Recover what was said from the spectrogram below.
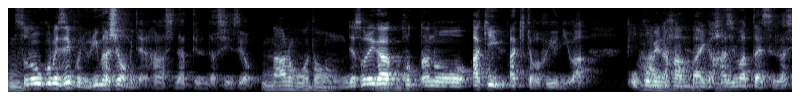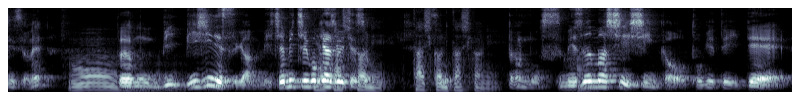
うん。そのお米全国に売りましょうみたいな話になってるらしいんですよ。なるほど。うん。で、それがこ、あの、秋、秋とか冬には、お米の販売が始まったりするらしいんですよね。うん。だからもうビビジネスがめちゃめちゃ動き始めてるんですよ。確かに、確かに。だからもう目覚ましい進化を遂げていて、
